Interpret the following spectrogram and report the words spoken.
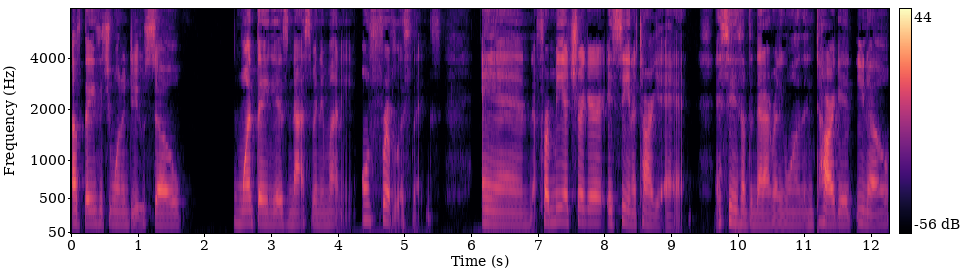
of things that you want to do. So, one thing is not spending money on frivolous things. And for me, a trigger is seeing a Target ad and seeing something that I really want. And Target, you know,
